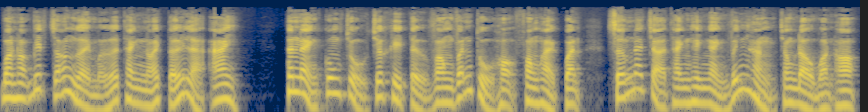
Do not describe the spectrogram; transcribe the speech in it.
Bọn họ biết rõ người mà hứa thanh nói tới là ai. Thân ảnh cung chủ trước khi tử vong vẫn thủ hộ phong hải quận, sớm đã trở thành hình ảnh vĩnh hằng trong đầu bọn họ.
